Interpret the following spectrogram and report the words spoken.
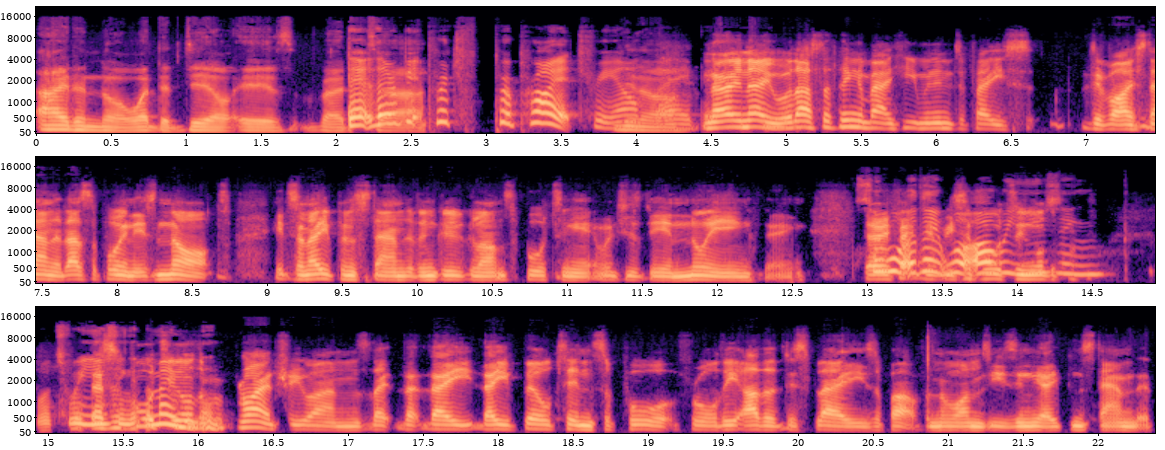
I don't know what the deal is, but They're, they're a uh, bit pro- proprietary, aren't know. they? No, no. Well, that's the thing about human interface device standard. That's the point. It's not. It's an open standard, and Google aren't supporting it, which is the annoying thing. so they're what are they? What are we supporting the- using? What are we They're using at the supporting all the proprietary ones that, that they they've built in support for all the other displays apart from the ones using the open standard,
